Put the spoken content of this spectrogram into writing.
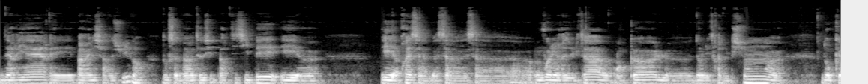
derrière et pas réussir à suivre. Donc ça permettait aussi de participer et, et après bah, ça, ça, on voit les résultats euh, en colle, euh, dans les traductions. euh. donc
